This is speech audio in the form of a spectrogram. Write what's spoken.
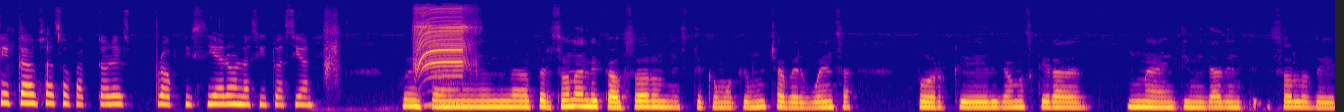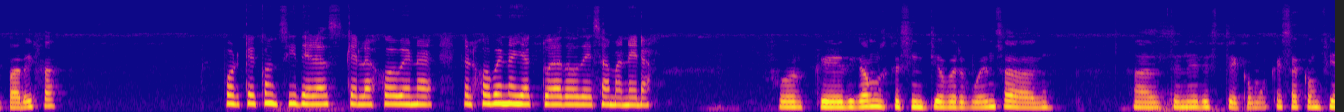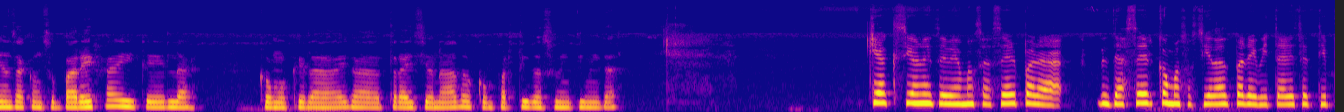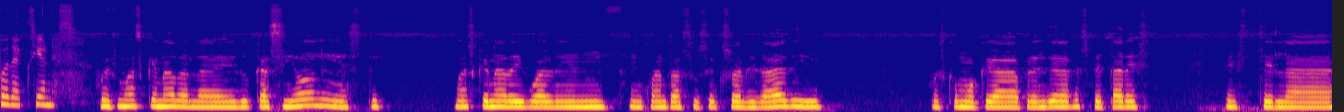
¿Qué causas o factores propiciaron la situación? Pues a la persona le causaron este como que mucha vergüenza porque digamos que era una intimidad solo de pareja. ¿Por qué consideras que la joven el joven haya actuado de esa manera? Porque digamos que sintió vergüenza al, al tener este como que esa confianza con su pareja y que la como que la haya traicionado, compartido su intimidad. ¿Qué acciones debemos hacer para de hacer como sociedad para evitar ese tipo de acciones? Pues más que nada la educación y este más que nada igual en, en cuanto a su sexualidad y pues como que aprender a respetar este la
